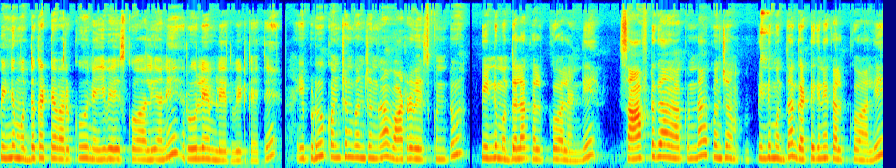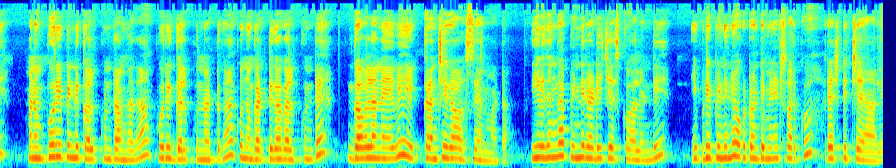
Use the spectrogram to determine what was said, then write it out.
పిండి ముద్ద కట్టే వరకు నెయ్యి వేసుకోవాలి అని రూల్ ఏం లేదు వీటికైతే. ఇప్పుడు కొంచెం కొంచెంగా వాటర్ వేసుకుంటూ పిండి ముద్దలా కలుపుకోవాలండి. సాఫ్ట్గా కాకుండా కొంచెం పిండి ముద్ద గట్టిగానే కలుపుకోవాలి. మనం పూరి పిండి కలుపుకుంటాం కదా పూరికి కలుపుకున్నట్టుగా కొంచెం గట్టిగా కలుపుకుంటే గవ్వలు అనేవి క్రంచీగా వస్తాయి అన్నమాట ఈ విధంగా పిండి రెడీ చేసుకోవాలండి. ఇప్పుడు ఈ పిండిని ఒక ట్వంటీ మినిట్స్ వరకు రెస్ట్ ఇచ్చేయాలి.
